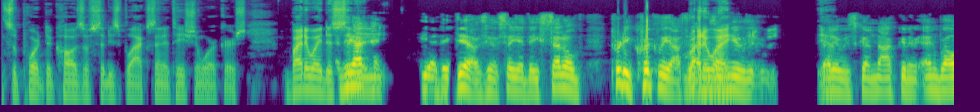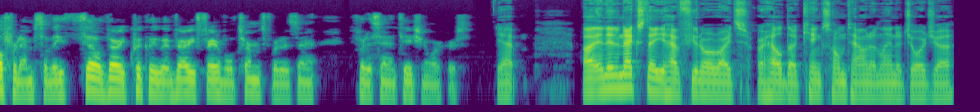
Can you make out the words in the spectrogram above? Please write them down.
and support the cause of city's black sanitation workers. By the way, the city. Had, yeah, they did. I was going to say, yeah, they settled pretty quickly after right that. Away. They knew that, yeah. that it was gonna, not going to end well for them, so they settled very quickly with very favorable terms for the for the sanitation workers. Yep. Uh, and then the next day, you have funeral rites are held at King's hometown, Atlanta, Georgia.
